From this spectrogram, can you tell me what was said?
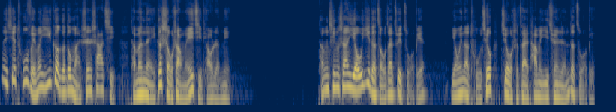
那些土匪们一个个都满身杀气，他们哪个手上没几条人命？藤青山有意的走在最左边，因为那土丘就是在他们一群人的左边。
